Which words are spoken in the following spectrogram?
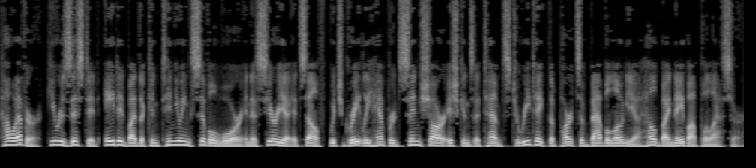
However, he resisted, aided by the continuing civil war in Assyria itself, which greatly hampered Sin-shar Ishkin's attempts to retake the parts of Babylonia held by Nabopolassar.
